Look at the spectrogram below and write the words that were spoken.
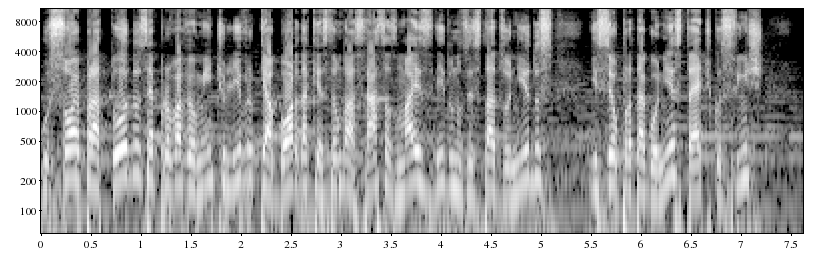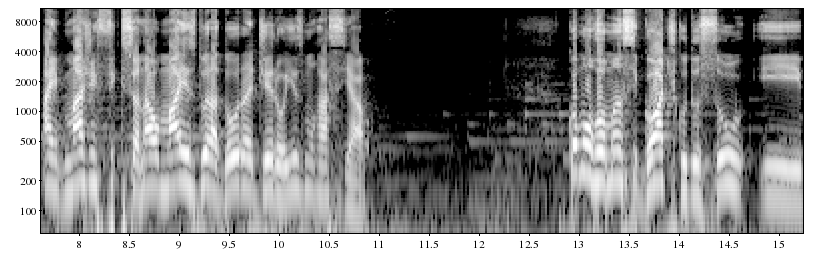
O Sol é para Todos é provavelmente o livro que aborda a questão das raças mais lido nos Estados Unidos e seu protagonista, Atticus Finch, a imagem ficcional mais duradoura de heroísmo racial. Como o romance gótico do sul e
